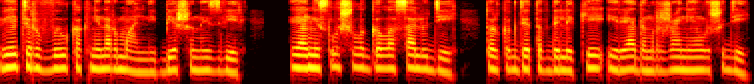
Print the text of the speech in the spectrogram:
Ветер выл, как ненормальный, бешеный зверь. Я не слышала голоса людей — только где-то вдалеке и рядом ржание лошадей.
